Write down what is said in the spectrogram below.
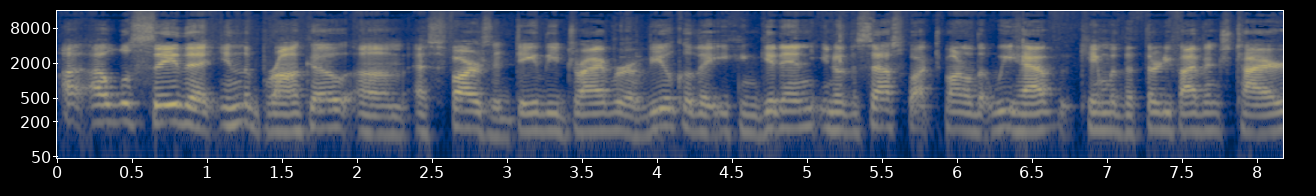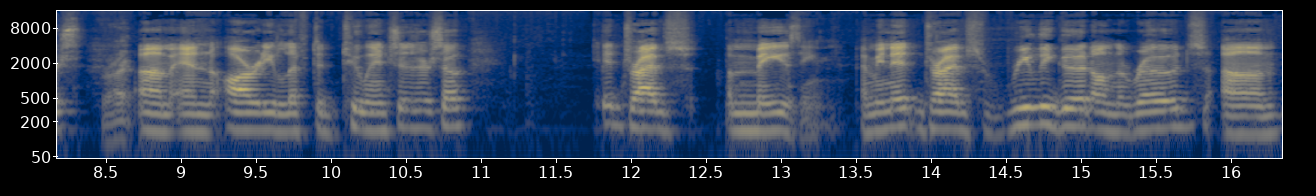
I, I will say that in the Bronco, um, as far as a daily driver, a vehicle that you can get in, you know, the Sasquatch model that we have came with the 35 inch tires Right. um, and already lifted two inches or so. It drives amazing. I mean, it drives really good on the roads. Um,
